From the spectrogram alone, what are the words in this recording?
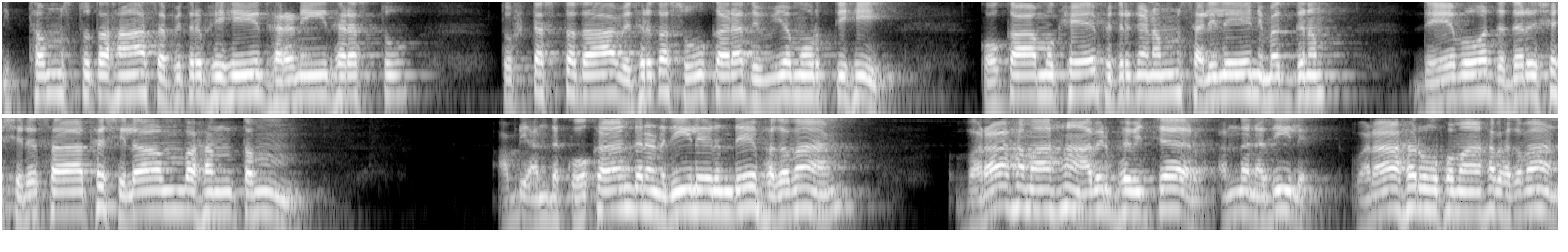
இத்தம் ஸ்துதா சபிதிருபி தரணீதரஸ்து துஷ்டஸ்ததா விதிருத சூக்கர திவ்யமூர்த்தி கோகாமுகே பிதிருகணம் சலிலே நிமக்னம் தேவோ ததர்ஷ சிரசாத சிலாம் வகந்தம் அப்படி அந்த கோகாங்கர நதியிலிருந்தே பகவான் வராகமாக ஆவிர்வவிச்சார் அந்த நதியில். வராக ரூபமாக பகவான்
